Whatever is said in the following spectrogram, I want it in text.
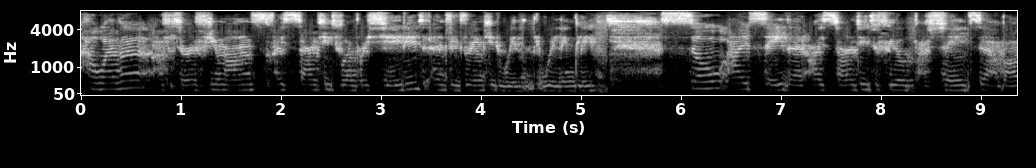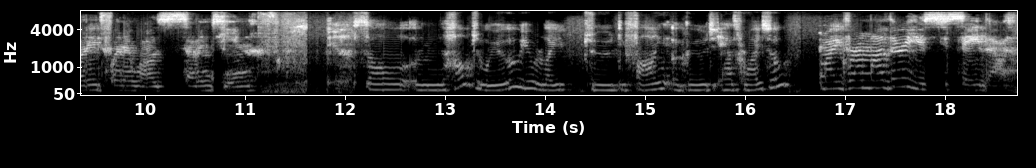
However, after a few months, I started to appreciate it and to drink it willingly. So I'd say that I started to feel passionate about it when I was 17. So, um, how do you usually to define a good espresso? My grandmother used to say that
